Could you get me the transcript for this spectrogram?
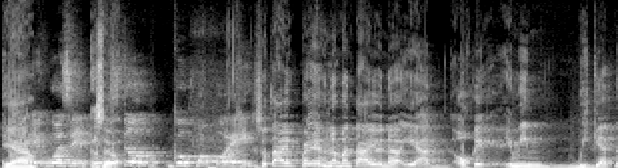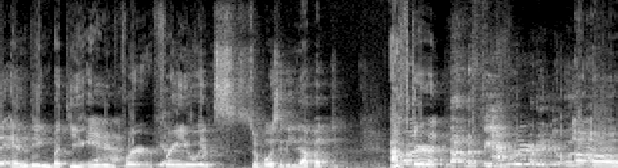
Yeah. But it wasn't. It So- was still go Popoy. So tayo, pareho naman tayo na, yeah, okay, I mean, we get the ending, but you, you- Yeah. for for Yeah. you, it's supposedly dapat, after, Not, not na favor After- pa rin yung uh, uh,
